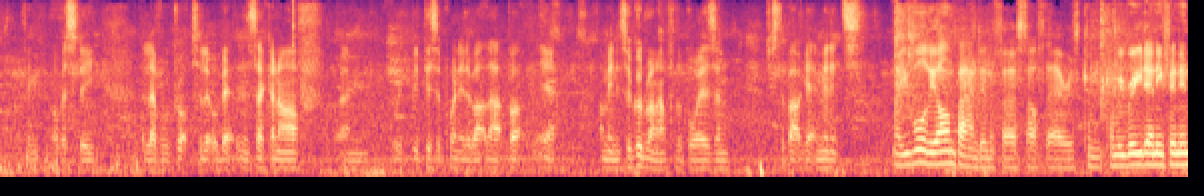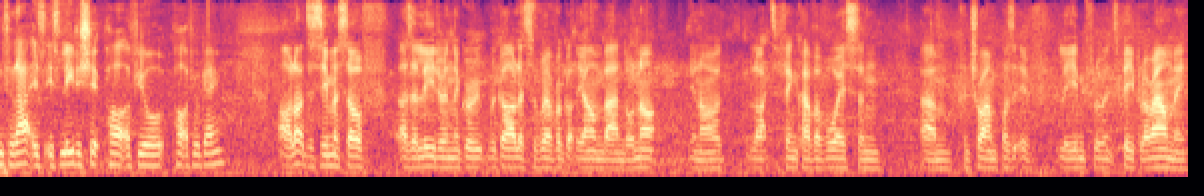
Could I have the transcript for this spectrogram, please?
I think obviously the level drops a little bit in the second half, and we'd be disappointed about that. But yeah, I mean, it's a good run out for the boys, and just about getting minutes. Now you wore the armband in the first half. There is. Can, can we read anything into that? Is, is leadership part of your part of your game? I like to see myself as a leader in the group, regardless of whether I got the armband or not. You know, I like to think I have a voice and um, can try and positively influence people around me.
